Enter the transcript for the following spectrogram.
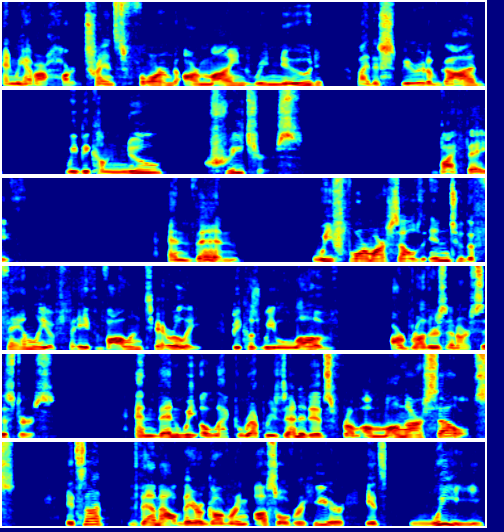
and we have our heart transformed, our mind renewed by the Spirit of God, we become new creatures by faith. And then we form ourselves into the family of faith voluntarily because we love our brothers and our sisters. And then we elect representatives from among ourselves. It's not them out there governing us over here, it's we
